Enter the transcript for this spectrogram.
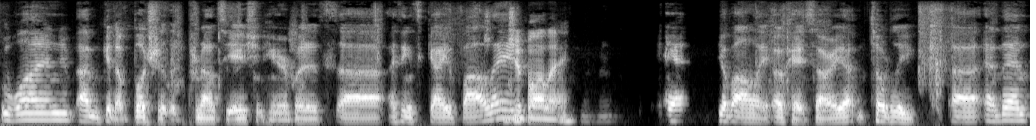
one i'm gonna butcher the pronunciation here but it's uh i think it's gaivale Jabale. Jabali. Okay, sorry. Yeah, totally. Uh, and then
